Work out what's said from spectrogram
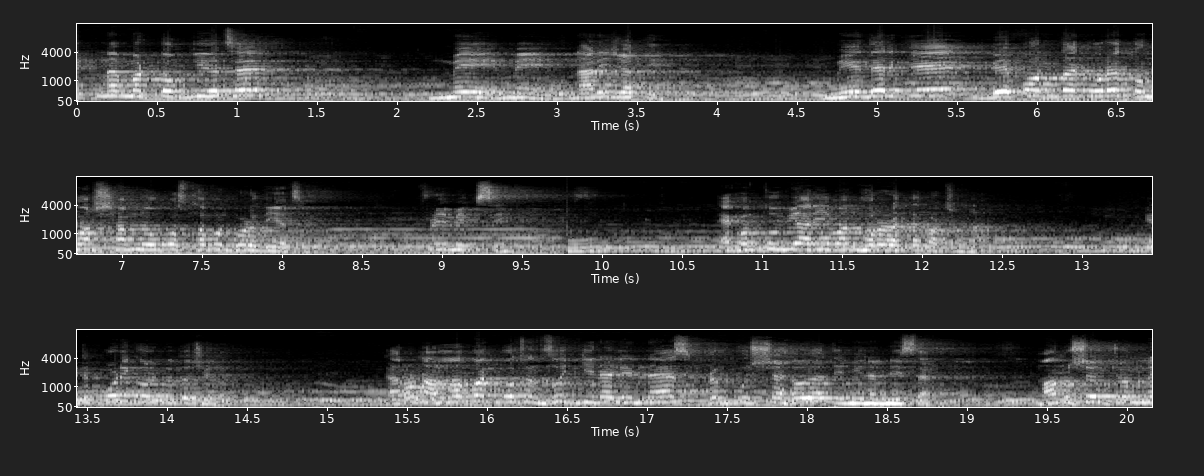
এক নম্বর টোপ দিয়েছে মেয়ে মেয়ে, নারী জাতি। মেয়েদেরকে বেপর্দা করে তোমার সামনে উপস্থাপন করে দিয়েছে। Free mixing. এখন তুমি আর ইমান ধরে রাখতে পারছ না। এটা পরিকল্পিত ছিল। কারণ আল্লাহ পাক বলছেন জুজ্জিনা নিসা। মানুষের জন্য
